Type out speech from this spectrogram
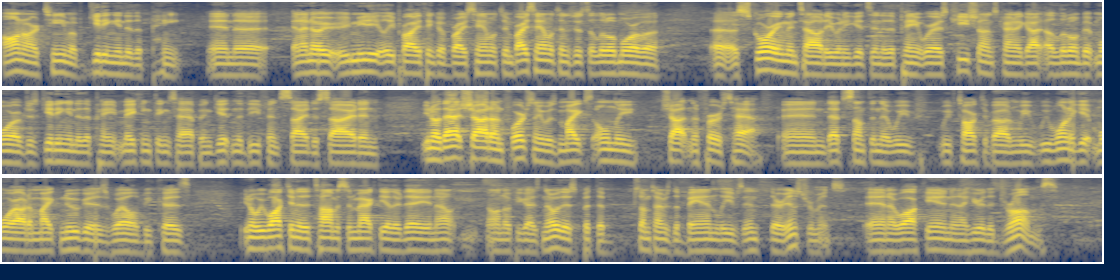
on our team of getting into the paint. And uh, and I know you immediately probably think of Bryce Hamilton. Bryce Hamilton's just a little more of a a scoring mentality when he gets into the paint, whereas Keshon's kind of got a little bit more of just getting into the paint, making things happen, getting the defense side to side. And, you know, that shot, unfortunately, was Mike's only shot in the first half. And that's something that we've, we've talked about, and we, we want to get more out of Mike Nuga as well because you know, we walked into the Thomas and Mack the other day, and I don't, I don't know if you guys know this, but the sometimes the band leaves in their instruments, and I walk in and I hear the drums,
